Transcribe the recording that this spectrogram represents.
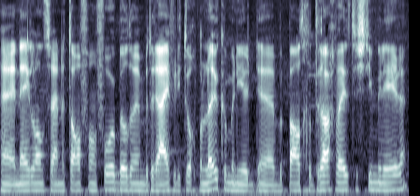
Eh, in Nederland zijn er tal van voorbeelden in bedrijven die toch op een leuke manier eh, bepaald gedrag weten te stimuleren.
